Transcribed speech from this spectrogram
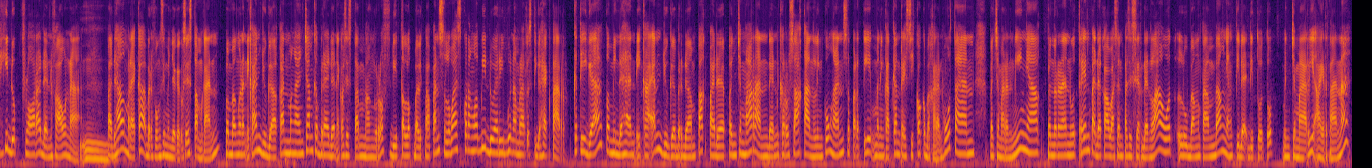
hidup flora dan fauna. Hmm. Padahal mereka berfungsi menjaga ekosistem kan. Pembangunan IKN juga akan mengancam keberadaan ekosistem mangrove di Teluk Balikpapan seluas kurang lebih 2.603 hektar. Ketiga, pemindahan IKN juga berdampak pada pencemaran dan kerusakan lingkungan seperti meningkatkan resiko kebakaran hutan, pencemaran minyak, penurunan nutrien pada kawasan pesisir dan laut, lubang tambang yang tidak ditutup mencemari air tanah,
